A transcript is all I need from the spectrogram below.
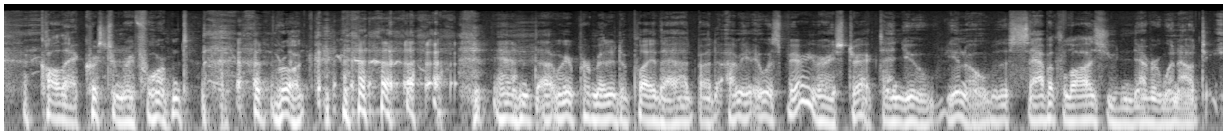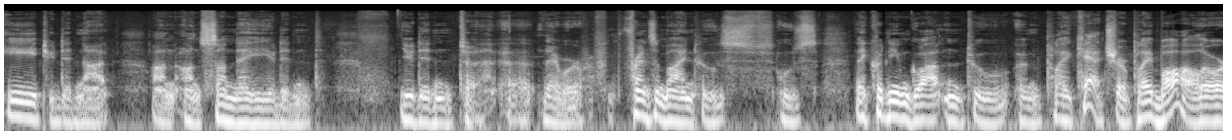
Call that Christian Reformed rook. and uh, we were permitted to play that, but I mean, it was very, very strict. And you, you know, the Sabbath laws, you never went out to eat, you did not, on, on Sunday, you didn't you didn't. Uh, uh, there were friends of mine whose whose they couldn't even go out and to and play catch or play ball or,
